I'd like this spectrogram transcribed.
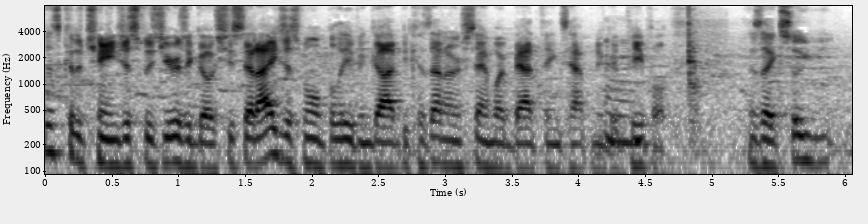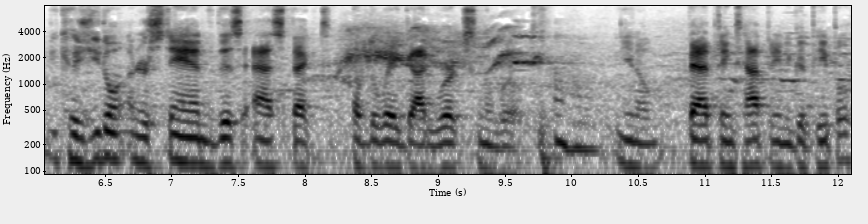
This could have changed. This was years ago. She said, "I just won't believe in God because I don't understand why bad things happen to Mm-hmm. good people." It's like so you, because you don't understand this aspect of the way God works in the world. Mm-hmm. You know, bad things happening to good people.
